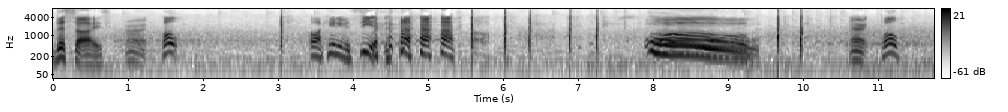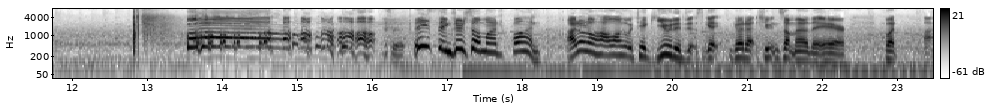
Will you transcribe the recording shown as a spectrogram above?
this size? All right. Pull. Oh, I can't even see it. Oh! All right, pull. That's. These things are so much fun. I don't know how long it would take you to just get good at shooting something out of the air, but uh,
